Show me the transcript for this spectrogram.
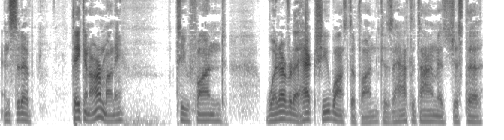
Instead of taking our money to fund whatever the heck she wants to fund, because half the time it's just the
